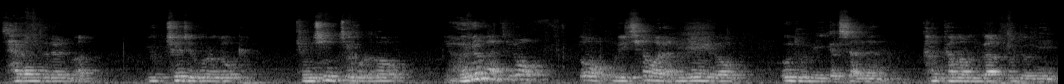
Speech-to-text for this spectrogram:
사람들을 막 육체적으로도 정신적으로도 여러 가지로 또 우리 생활 환경에도 어둠이 역사하는 캄캄함과 어둠이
